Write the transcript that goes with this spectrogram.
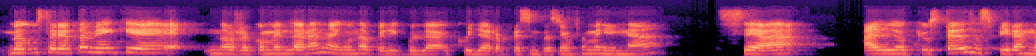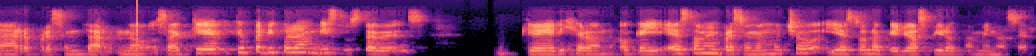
Me gustaría también que nos recomendaran alguna película cuya representación femenina sea a lo que ustedes aspiran a representar, ¿no? O sea, ¿qué, qué película han visto ustedes que dijeron, ok, esto me impresionó mucho y esto es lo que yo aspiro también a hacer?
